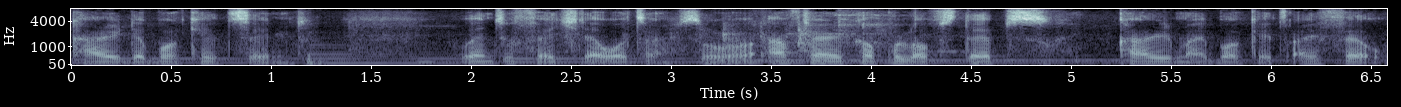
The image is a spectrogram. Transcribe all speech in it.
carried the buckets and went to fetch the water. So after a couple of steps, carried my bucket, I fell.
